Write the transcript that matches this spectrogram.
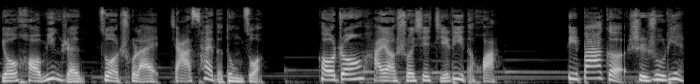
有好命人做出来夹菜的动作，口中还要说些吉利的话。第八个是入殓，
